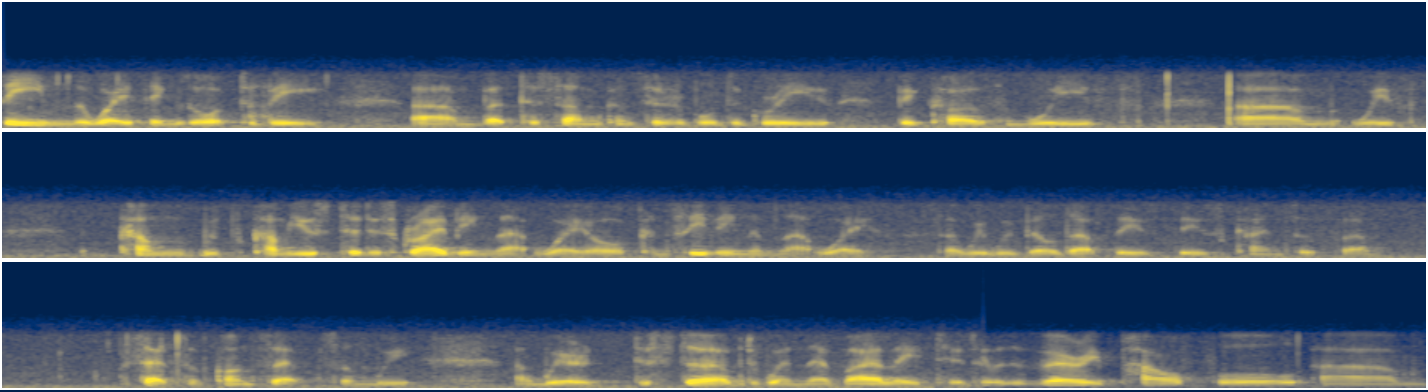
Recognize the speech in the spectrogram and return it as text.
seem the way things ought to be, um, but to some considerable degree because we've um, we've come we've come used to describing that way or conceiving them that way. So we, we build up these these kinds of um, sets of concepts, and we and we're disturbed when they're violated. It was a very powerful um,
